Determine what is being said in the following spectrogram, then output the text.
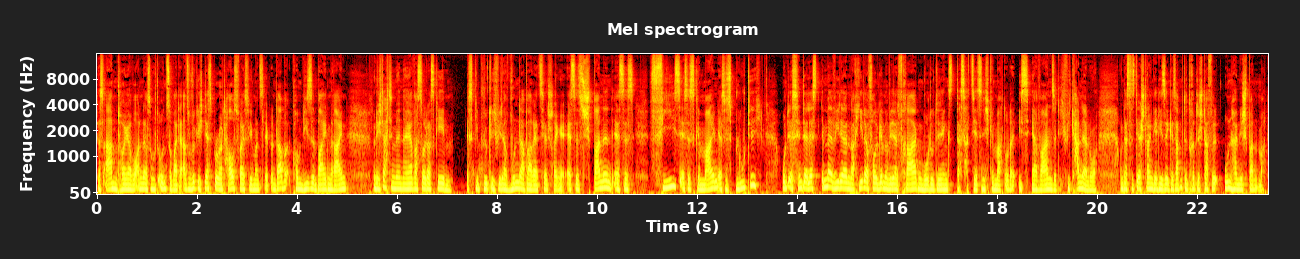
das Abenteuer woanders sucht und so weiter. Also wirklich Desperate Housewives, wie man es lebt. Und da kommen diese beiden rein. Und ich dachte mir, naja, was soll das geben? es gibt wirklich wieder wunderbare Erzählstränge. Es ist spannend, es ist fies, es ist gemein, es ist blutig und es hinterlässt immer wieder, nach jeder Folge immer wieder Fragen, wo du denkst, das hat sie jetzt nicht gemacht oder ist er wahnsinnig? Wie kann er nur? Und das ist der Strang, der diese gesamte dritte Staffel unheimlich spannend macht.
